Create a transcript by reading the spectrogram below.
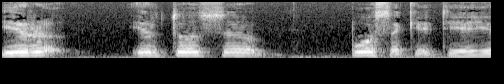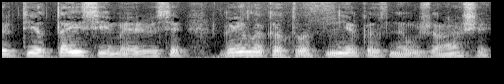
Ir, ir tos e, posakiai tie, ir tie taisymai, ir visi, gaila, kad vat, niekas neužrašė,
